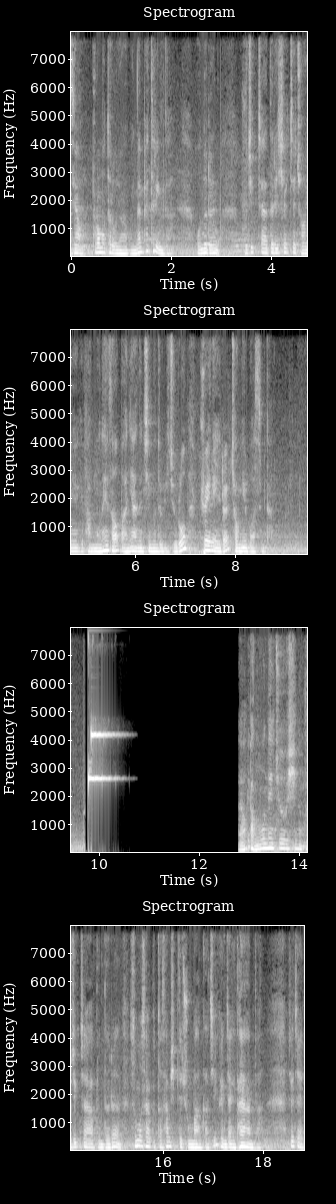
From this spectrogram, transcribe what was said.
안녕하세요. 프로모터를 운영하고 있는 패트릭입니다. 오늘은 구직자들이 실제 저희에게 방문해서 많이 하는 질문들 위주로 Q&A를 정리해 보았습니다. 방문해 주시는 구직자분들은 20살부터 30대 중반까지 굉장히 다양합니다. 실제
